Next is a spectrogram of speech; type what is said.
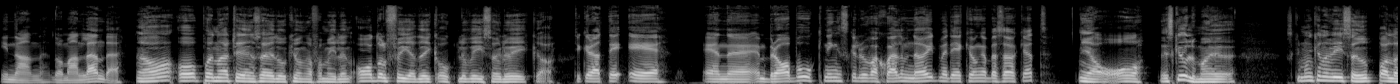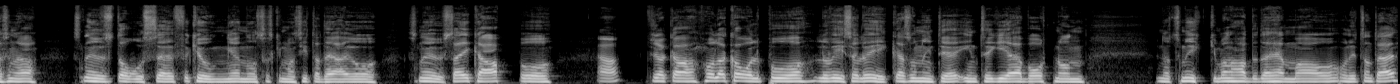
innan de anlände. Ja, och på den här tiden så är då kungafamiljen Adolf Fredrik och Lovisa Ulrika. Tycker du att det är en, eh, en bra bokning? Skulle du vara själv nöjd med det kungabesöket? Ja, det skulle man ju. Skulle man kunna visa upp alla sina snusdosor för kungen och så skulle man sitta där och snusa i kapp och Ja. Försöka hålla koll på Lovisa Ulrika som inte intrigerar bort någon, något smycke man hade där hemma och, och lite sånt där.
